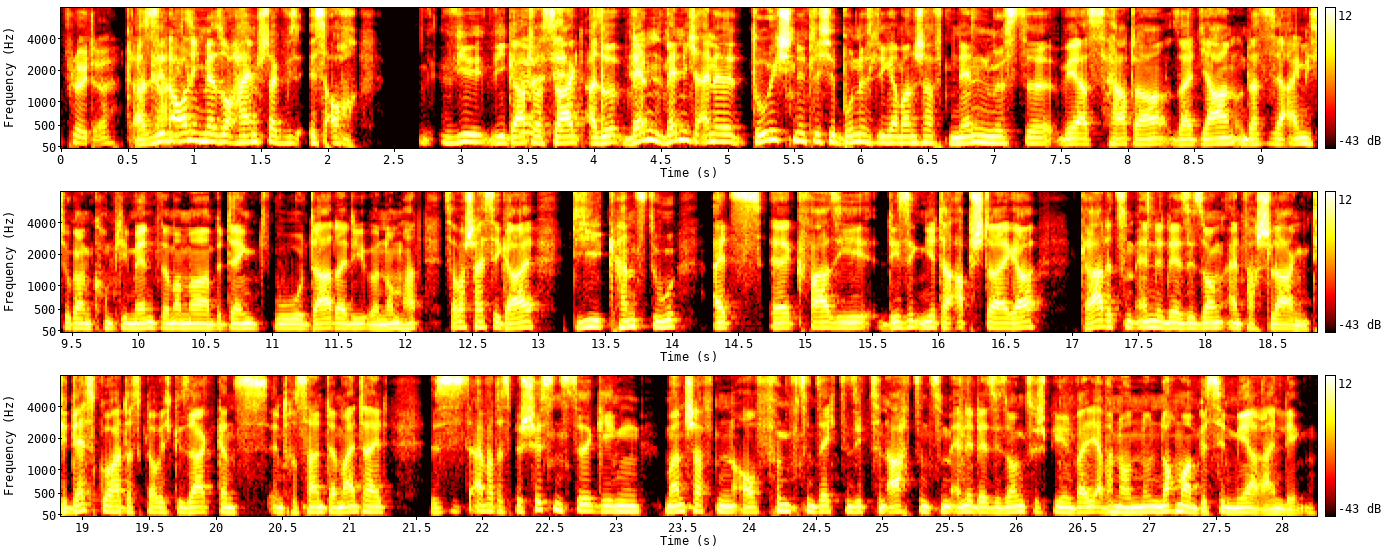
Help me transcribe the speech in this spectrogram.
Vollflöte. Also sie sind auch nicht mehr so heimstark, wie ist auch, wie, wie Gatos sagt, also wenn, wenn ich eine durchschnittliche Bundesligamannschaft nennen müsste, wäre es Hertha seit Jahren und das ist ja eigentlich sogar ein Kompliment, wenn man mal bedenkt, wo Dada die übernommen hat. Ist aber scheißegal, die kannst du als äh, quasi designierter Absteiger gerade zum Ende der Saison einfach schlagen. Tedesco hat das, glaube ich, gesagt, ganz interessant. Der meinte halt, es ist einfach das Beschissenste, gegen Mannschaften auf 15, 16, 17, 18 zum Ende der Saison zu spielen, weil die einfach noch, noch mal ein bisschen mehr reinlegen.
